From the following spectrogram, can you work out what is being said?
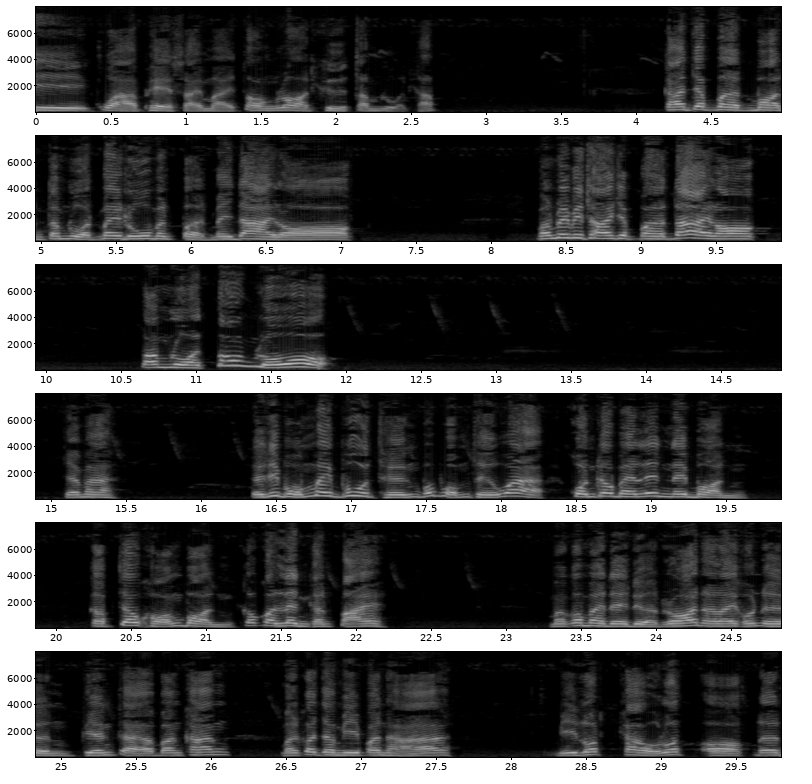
ดีกว่าเพจสายไหมต้องรอดคือตำรวจครับ การจะเปิดบ่อนตำรวจไม่รู้มันเปิดไม่ได้หรอก มันไม่มีทางจะเปิดได้หรอกตำรวจต้องรู้ใช่ไหมแต่ที่ผมไม่พูดถึงเพราะผมถือว่าคนเข้าไปเล่นในบ่อน กับเจ้าของบ่อนก็ก็เล่นกันไป มันก็ไม่ได้เดือดร้อนอะไรคนอื่น เพียงแต่บางครั้งมันก็จะมีปัญหา มีรถเข้ารถออกเดิน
